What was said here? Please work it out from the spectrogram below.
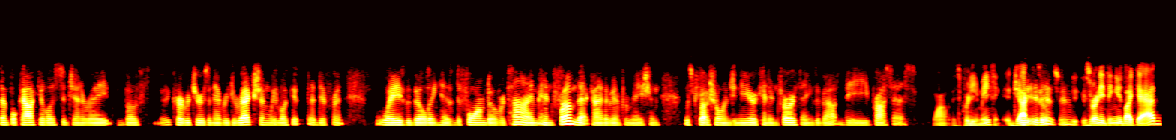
simple calculus to generate both curvatures in every direction. We look at the different ways the building has deformed over time, and from that kind of information, the structural engineer can infer things about the process. Wow, it's pretty amazing. Jack, it, it is. Yeah. Is there anything you'd like to add?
